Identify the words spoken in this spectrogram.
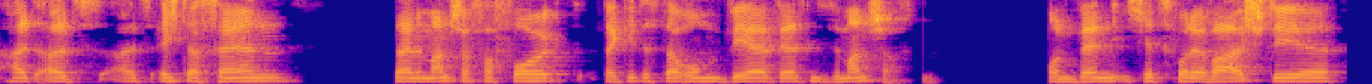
halt als, als echter Fan seine Mannschaft verfolgt, da geht es darum, wer, wer sind diese Mannschaften? Und wenn ich jetzt vor der Wahl stehe,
